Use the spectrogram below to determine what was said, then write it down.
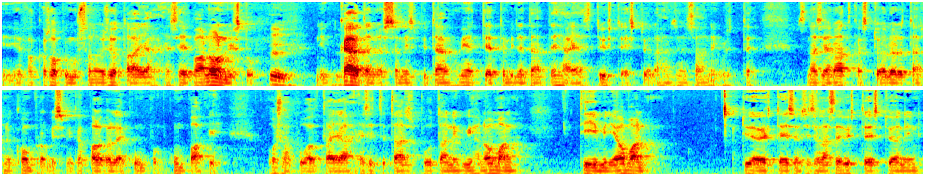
niin vaikka sopimus sanoisi jotain ja, ja se ei vaan onnistu mm. niin kuin käytännössä, niin pitää miettiä, että miten tämä tehdään ja sitten yhteistyöllähän sen saa niin kuin sitten sen asian ratkaistua ja löydetään sellainen kompromissi, mikä palvelee kumpaakin osapuolta. Ja, ja sitten taas jos puhutaan niin kuin ihan oman tiimin ja oman työyhteisön sisällä se yhteistyö, niin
